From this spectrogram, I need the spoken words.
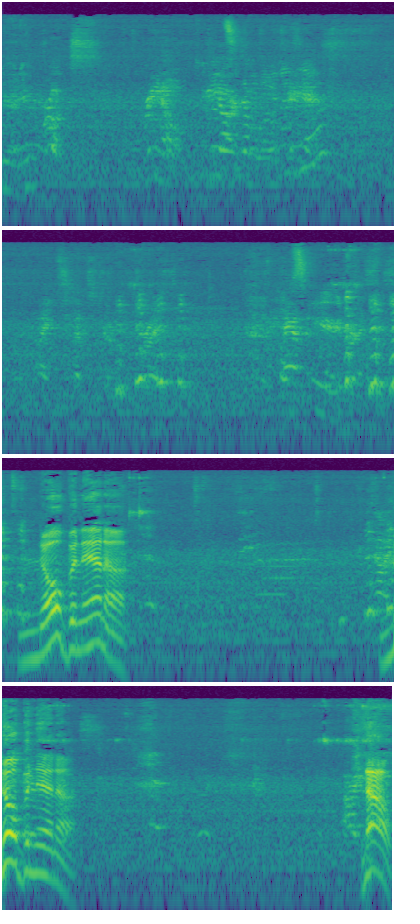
You? Brooks. Reno. Touched her. I'm scared. No banana. No banana. No.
